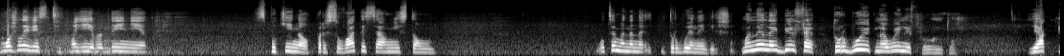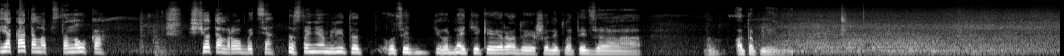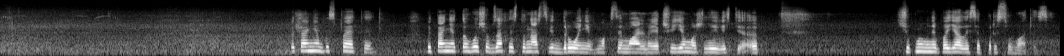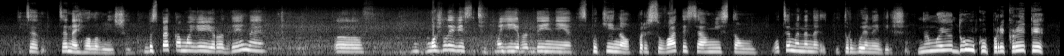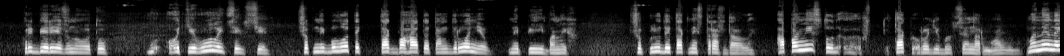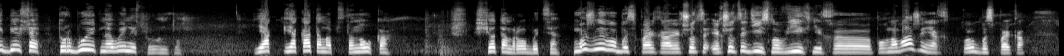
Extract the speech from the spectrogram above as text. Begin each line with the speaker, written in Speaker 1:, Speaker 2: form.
Speaker 1: Можливість моїй родині спокійно пересуватися містом. Оце мене турбує найбільше.
Speaker 2: Мене найбільше турбують новини з фронту. Як, яка там обстановка, що там робиться.
Speaker 3: Останням літа оце одне тільки радує, що не платить за отоплення.
Speaker 1: Питання безпеки, питання того, щоб захисту нас від дронів максимально, якщо є можливість, е, щоб ми не боялися пересуватися. Це, це найголовніше. Безпека моєї родини, е, можливість моїй родині спокійно пересуватися містом. Оце мене турбує найбільше.
Speaker 2: На мою думку, прикрити прибережну оту, оті вулиці всі, щоб не було так багато там дронів непійманих, щоб люди так не страждали. А по місту е, так вроді би все нормально. Мене найбільше турбують новини з фронту. Як, яка там обстановка, що там робиться.
Speaker 4: Можливо, безпека. Якщо це, якщо це дійсно в їхніх е, повноваженнях, то безпека.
